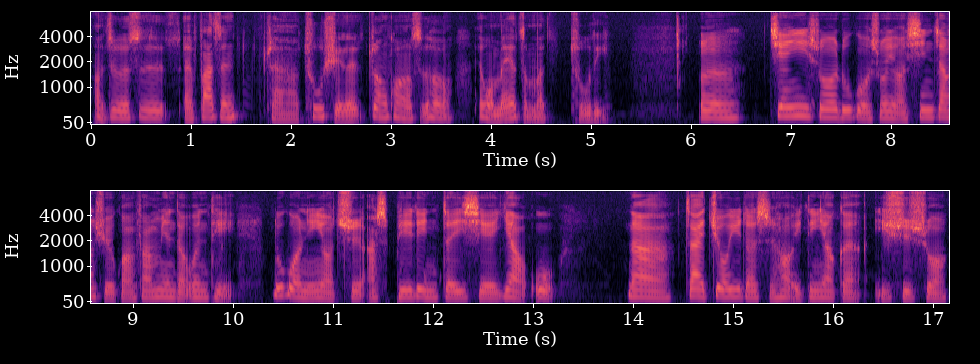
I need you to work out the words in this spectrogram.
啊，这个是呃发生呃出血的状况的时候，哎，我们要怎么处理？嗯，建议说，如果说有心脏血管方面的问题，如果你有吃阿司匹林这一些药物，那在就医的时候一定要跟医师说。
